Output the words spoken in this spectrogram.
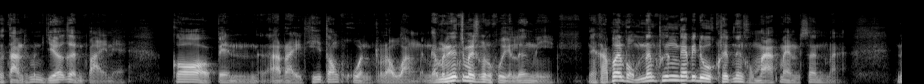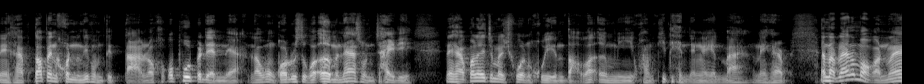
ก็ตามที่มันเยอะเกินไปเนี่ยก็เป็นอะไรที่ต้องควรระวังเหมือนกันวันนี้จะมาชวนคุยกันเรื่องนี้นะครับเพื่อนผมนั่นเพิ่งได้ไปดูคลิปหนึ่งของมาร์คแมนสันมา นะครับก็เป็นคนหนึ่งที่ผมติดตามแล้วเขาก็พูดประเด็นเนี้ยแล้วผมก็รู้สึกว่าเออมันน่าสนใจดีนะครับก็เลยจะมาชวนคุยกันต่อว่าเออมีความคิดเห็นยังไงกันบ้างนะครับ อันดับแรกต้องบอกก่อนว่า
